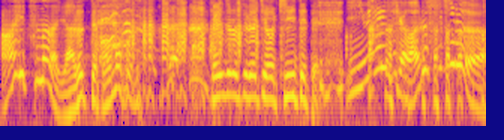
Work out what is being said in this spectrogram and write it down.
あいつならやるって思うんだ。便所のつぶやきを聞いてて。れイメージが悪すぎる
